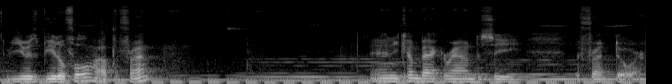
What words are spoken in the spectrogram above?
The view is beautiful out the front. And you come back around to see the front door.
